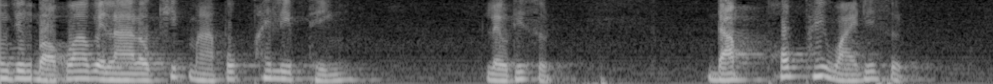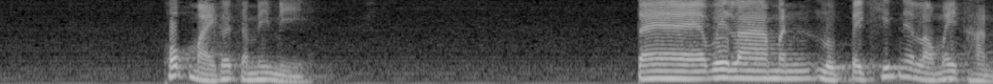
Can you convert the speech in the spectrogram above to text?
งจึงบอกว่าเวลาเราคิดมาปุ๊บให้รีบทิ้ง เร็วที่สุด ดับภพให้ไวที่สุดภพใหม่ก็จะไม่มี แต่เวลามันหลุดไปคิดเนี่ยเราไม่ทัน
